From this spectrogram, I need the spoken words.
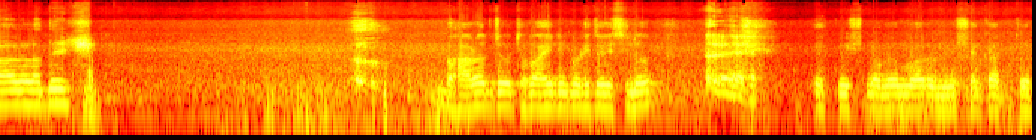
বাংলাদেশ ভারত যৌথ বাহিনী গঠিত হয়েছিল একুশ নভেম্বর উনিশশো একাত্তর।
